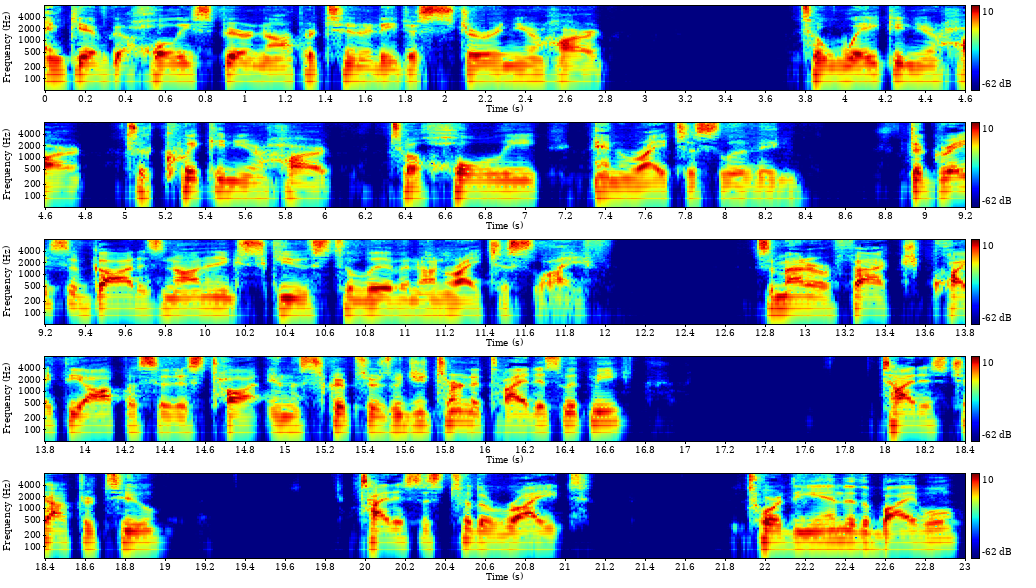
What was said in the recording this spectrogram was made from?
and give the Holy Spirit an opportunity to stir in your heart, to waken your heart, to quicken your heart to holy and righteous living. The grace of God is not an excuse to live an unrighteous life. As a matter of fact, quite the opposite is taught in the scriptures. Would you turn to Titus with me? Titus chapter 2. Titus is to the right, toward the end of the Bible.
